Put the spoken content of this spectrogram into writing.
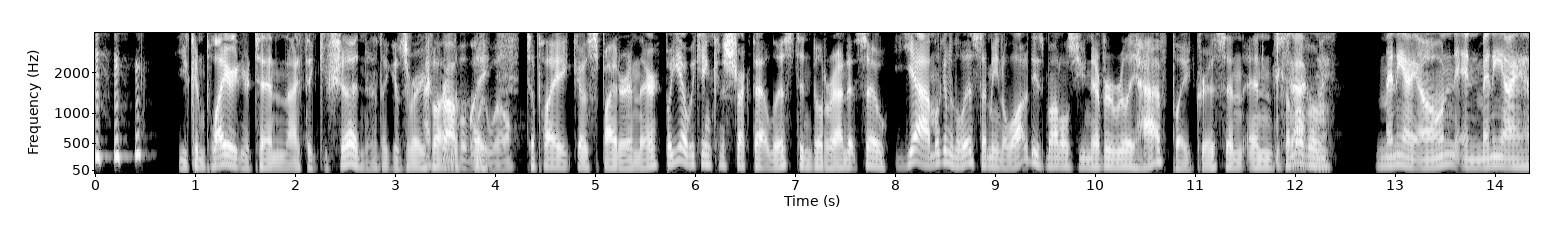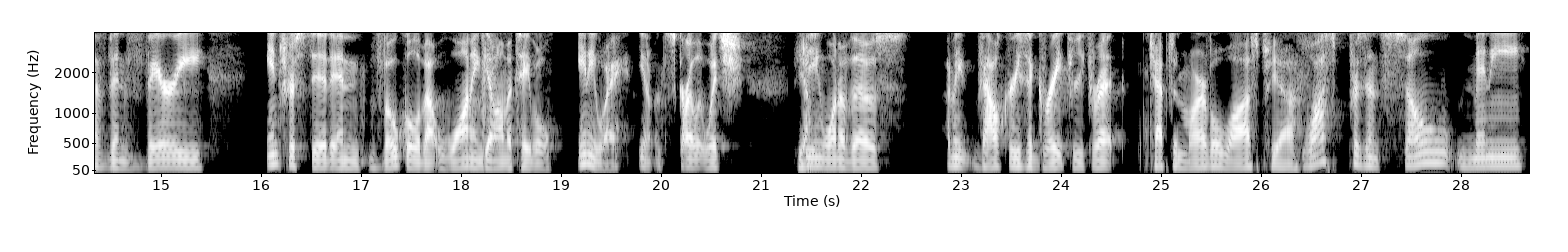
you can play her in your ten, and I think you should. I think it's very I fun to probably play will. to play Ghost Spider in there. But yeah, we can construct that list and build around it. So yeah, I'm looking at the list. I mean, a lot of these models you never really have played, Chris, and and some of them. Many I own, and many I have been very interested and vocal about wanting to get on the table anyway. You know, Scarlet Witch Yeah. being one of those. I mean, Valkyrie's a great three threat. Captain Marvel, Wasp, yeah. Wasp presents so many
